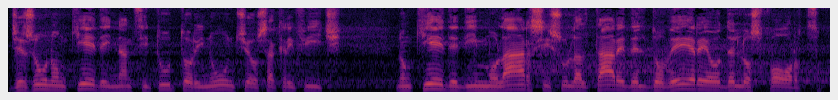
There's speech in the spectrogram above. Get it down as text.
Gesù non chiede innanzitutto rinunce o sacrifici, non chiede di immolarsi sull'altare del dovere o dello sforzo,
